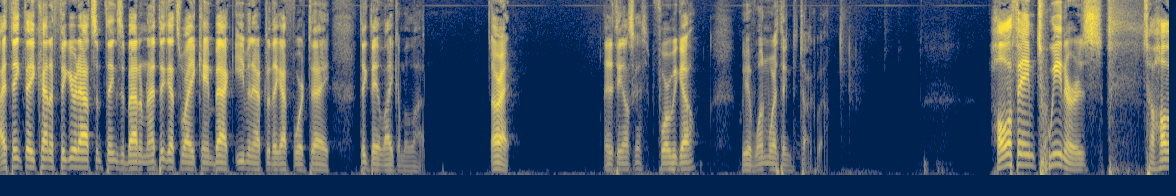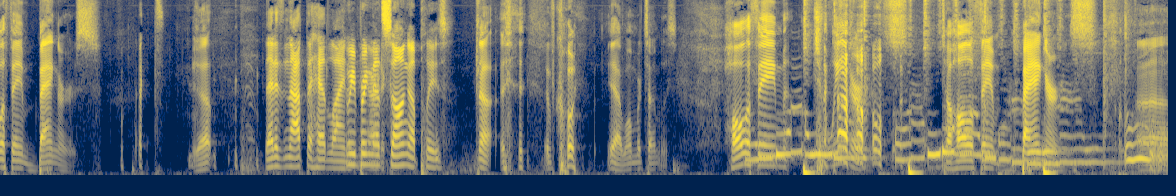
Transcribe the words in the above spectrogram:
I think they kind of figured out some things about him, and I think that's why he came back even after they got Forte. I think they like him a lot. All right. Anything else, guys? Before we go, we have one more thing to talk about. Hall of Fame tweeners to Hall of Fame bangers. Yep. That is not the headline. Can we bring that song up, please? No, of course. Yeah, one more time, please. Hall of Fame tweeners to Hall of Fame bangers uh,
